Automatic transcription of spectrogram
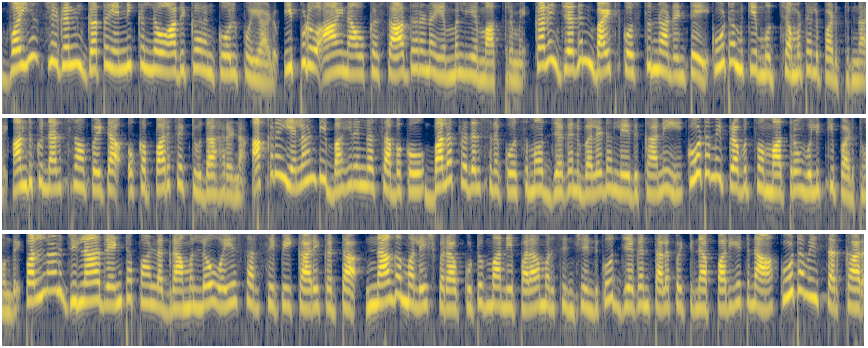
వైఎస్ జగన్ గత ఎన్నికల్లో అధికారం కోల్పోయాడు. ఇప్పుడు ఆయన ఒక సాధారణ ఎమ్మెల్యే మాత్రమే. కానీ జగన్ బయటకు వస్తున్నాడంటే కూటమికి ముచ్చమటలు పడుతున్నాయి. అందుకు నరసరావుపేట ఒక పర్ఫెక్ట్ ఉదాహరణ. అక్కడ ఎలాంటి బహిరంగ సభకో బల ప్రదర్శన కోసమో జగన్ వెళ్ళడం లేదు కానీ కూటమి ప్రభుత్వం మాత్రం ఉలిక్కి పడుతోంది. పల్నాడు జిల్లా రెంటపాళ్ళ గ్రామంలో వైఎస్ఆర్సీపీ కార్యకర్త నాగమల్లేశ్వరరావు కుటుంబాన్ని పరామర్శించేందుకు జగన్ తలపెట్టిన పర్యటన కూటమి సర్కార్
